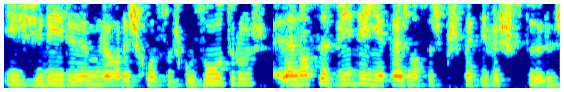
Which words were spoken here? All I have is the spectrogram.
e gerir melhor as relações com os outros, a nossa vida e até as nossas perspectivas futuras.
